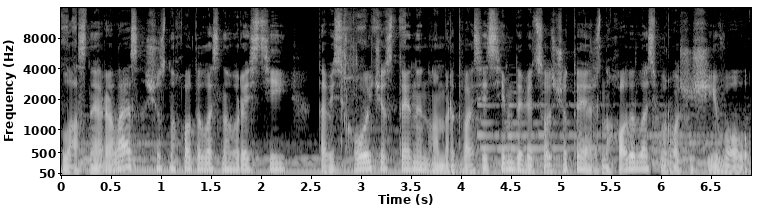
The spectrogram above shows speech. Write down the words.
власне РЛС, що знаходилась на горестій, та військової частини номер 27904 знаходилась в урочищі Іволов.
